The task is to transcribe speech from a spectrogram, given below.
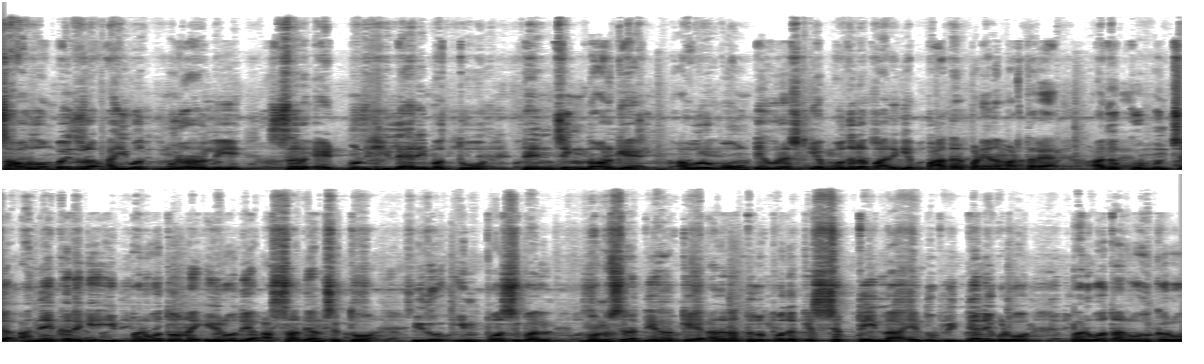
ಸಾವಿರದ ಒಂಬೈನೂರ ಐವತ್ ಮೂರರಲ್ಲಿ ಸರ್ ಎಡ್ಮುಂಡ್ ಹಿಲ್ಯಾರಿ ಮತ್ತು ಟೆಂಜಿಂಗ್ ನಾರ್ಗೆ ಅವರು ಮೌಂಟ್ ಎವರೆಸ್ಟ್ಗೆ ಮೊದಲ ಬಾರಿಗೆ ಪಾದಾರ್ಪಣೆಯನ್ನ ಮಾಡ್ತಾರೆ. ಅದಕ್ಕೂ ಮುಂಚೆ ಅನೇಕರಿಗೆ ಈ ಪರ್ವತವನ್ನು ಏರೋದೇ ಅಸಾಧ್ಯ ಅನಿಸಿತ್ತು. ಇದು ಇಂಪಾಸಿಬಲ್ ಮನುಷ್ಯನ ದೇಹಕ್ಕೆ ಅದನ್ನು ತಲುಪೋದಕ್ಕೆ ಶಕ್ತಿ ಇಲ್ಲ ಎಂದು ವಿಜ್ಞಾನಿಗಳು, ಪರ್ವತಾರೋಹಕರು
